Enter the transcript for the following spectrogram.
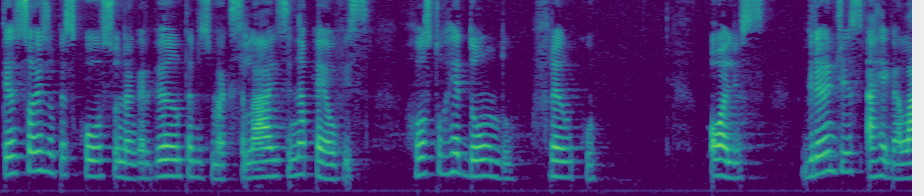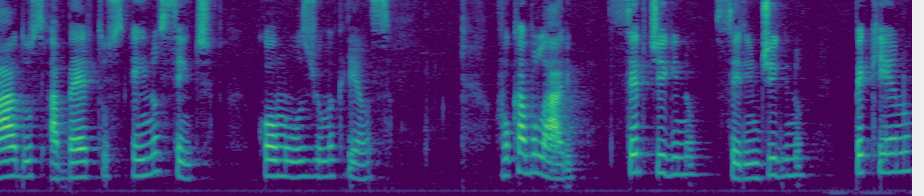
tensões no pescoço, na garganta, nos maxilares e na pelvis, rosto redondo, franco. Olhos, grandes, arregalados, abertos e inocentes, como os de uma criança. Vocabulário: ser digno, ser indigno, pequeno,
